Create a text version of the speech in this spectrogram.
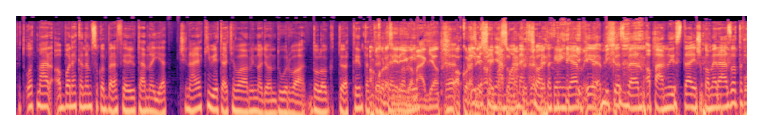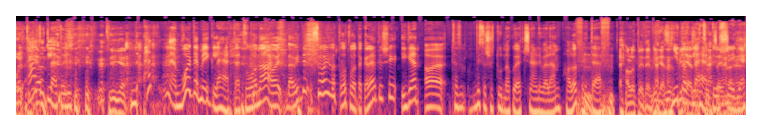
tehát ott már abban nekem nem szokott beleférni, utána ilyet csinálja, kivétel, hogyha valami nagyon durva dolog történt. Tehát Akkor azért ég a mágia. Akkor azért édesanyámmal megcsaltak engem, miközben apám nézte és kamerázott, akkor Volt hát lehet, hogy Igen. Ne, hát nem volt, de még lehetett volna. Hogy, na mindegy, szóval ott, ott voltak a lehetőség. Igen, a, tehát biztos, hogy tudnak olyat csinálni velem. Hallod, Péter? Hallod Péter, vigyázz, Nyitott vigyázz lehetőségek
